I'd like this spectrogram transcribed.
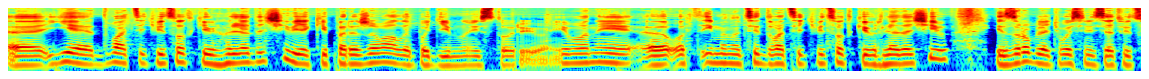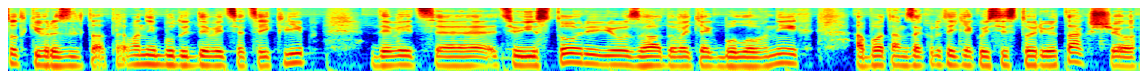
е, є 20% глядачів, які переживали подібну історію. І вони, е, от іменно ці 20% глядачів і зроблять 80% результату. Вони будуть дивитися цей кліп, дивитися цю історію, згадувати, як було в них, або там закрутити якусь історію так, що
